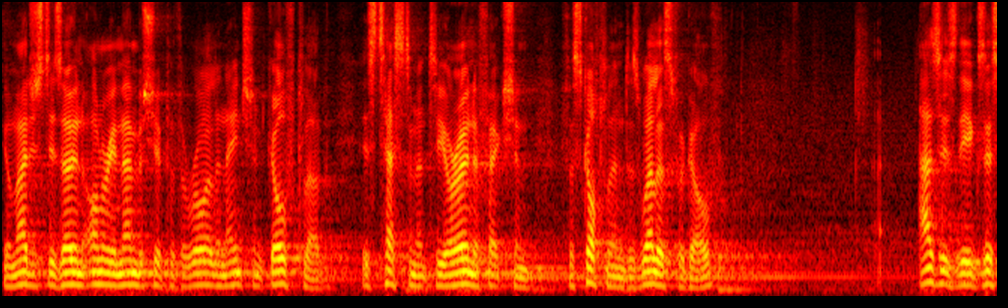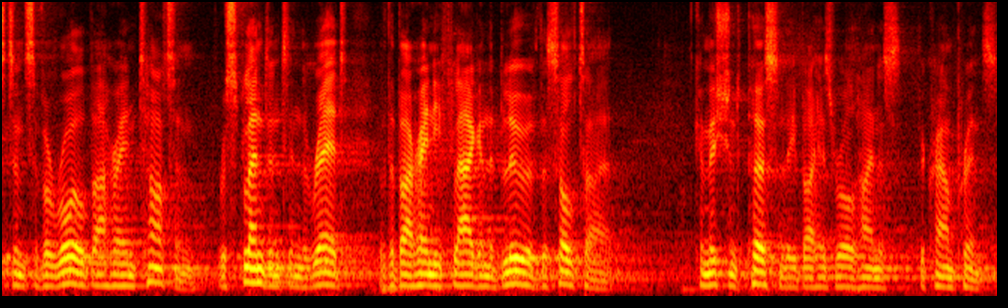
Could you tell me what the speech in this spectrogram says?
Your Majesty's own honorary membership of the Royal and Ancient Golf Club is testament to your own affection for Scotland as well as for golf, as is the existence of a Royal Bahrain tartan, resplendent in the red of the Bahraini flag and the blue of the saltire, commissioned personally by His Royal Highness the Crown Prince.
